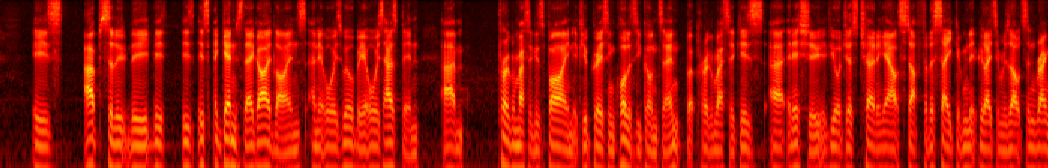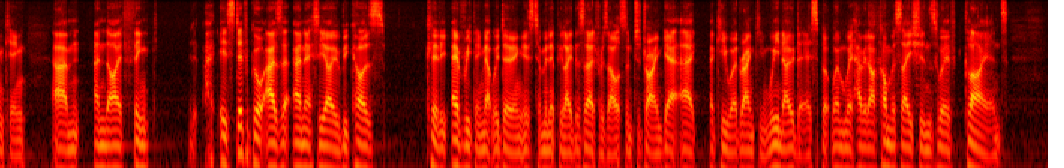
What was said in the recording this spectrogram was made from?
is absolutely it, is, is against their guidelines, and it always will be. It always has been. Um, programmatic is fine if you're creating quality content, but programmatic is uh, an issue if you're just churning out stuff for the sake of manipulating results and ranking. Um, and I think it's difficult as an SEO because clearly everything that we're doing is to manipulate the search results and to try and get a, a keyword ranking. We know this, but when we're having our conversations with clients,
